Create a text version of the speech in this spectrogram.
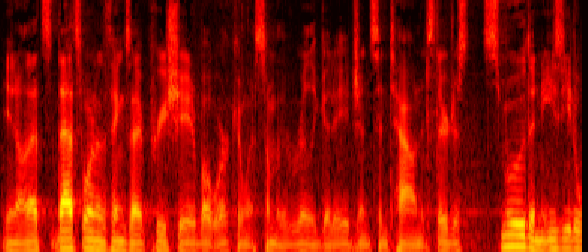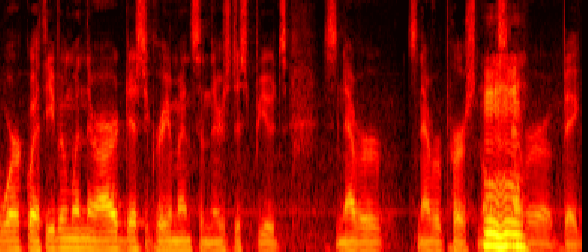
You know, that's that's one of the things I appreciate about working with some of the really good agents in town is they're just smooth and easy to work with, even when there are disagreements and there's disputes. It's never it's never personal. It's never a big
